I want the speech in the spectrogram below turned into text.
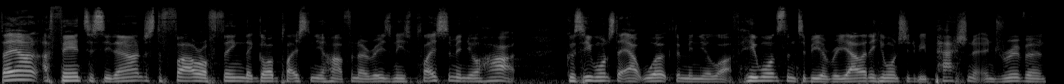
they aren't a fantasy. They aren't just a far off thing that God placed in your heart for no reason. He's placed them in your heart because He wants to outwork them in your life. He wants them to be a reality. He wants you to be passionate and driven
